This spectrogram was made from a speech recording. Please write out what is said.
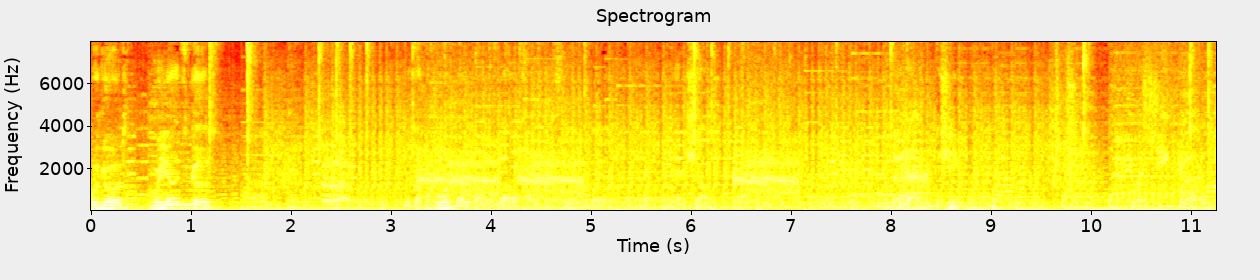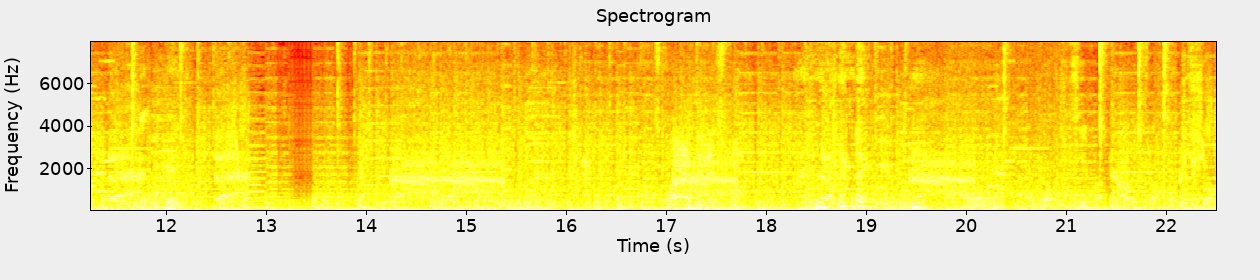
We're good. We are good. We've got the blood mode on as well, so we can see the get, get shot. Got the machine gun, eh? Heavy machine gun. Get the pig. It's quite heavy this one. Oh, I'll go and see if I can get it off what this shot.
